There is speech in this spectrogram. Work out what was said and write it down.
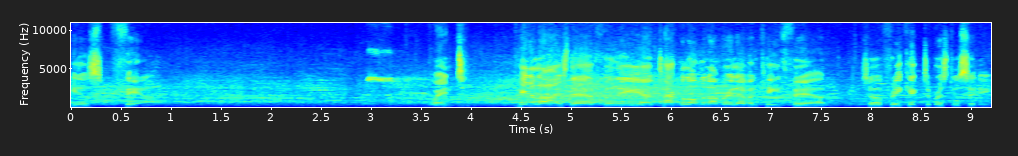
Here's Fear. Went penalised there for the uh, tackle on the number 11, Keith Fear. So a free kick to Bristol City.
